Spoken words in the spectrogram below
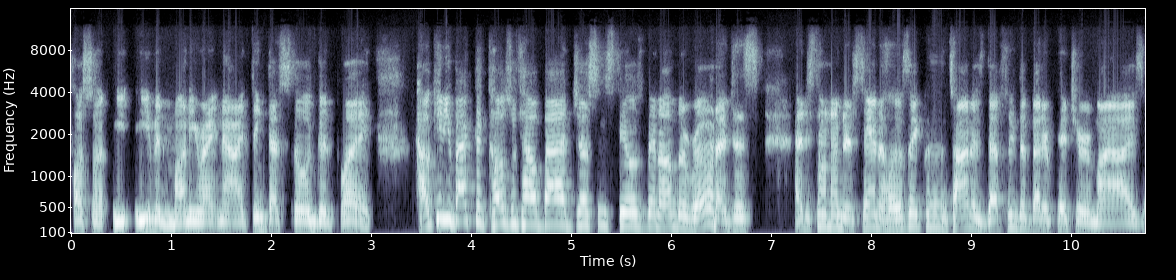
plus a, even money right now. I think that's still a good play how can you back the Cubs with how bad Justin Steele's been on the road? I just I just don't understand. Jose Quintana is definitely the better pitcher in my eyes,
